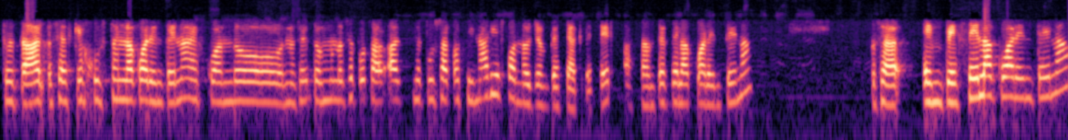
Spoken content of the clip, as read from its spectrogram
Total, o sea, es que justo en la cuarentena es cuando, no sé, todo el mundo se puso a, se puso a cocinar y es cuando yo empecé a crecer. Hasta antes de la cuarentena o sea, empecé la cuarentena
